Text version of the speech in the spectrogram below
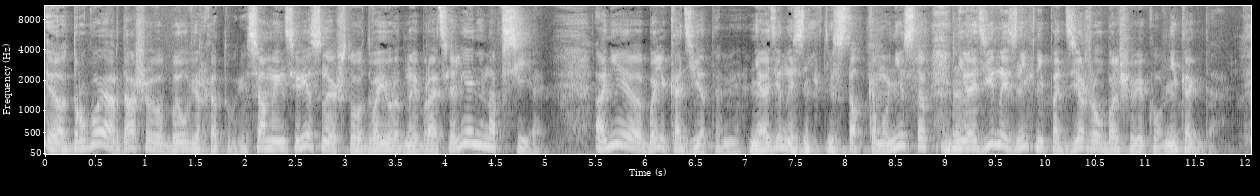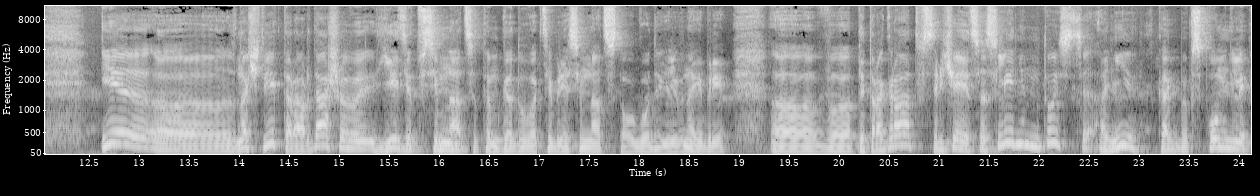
Э, другой Ардашев был в Верхотуре. Самое интересное, что двоюродные братья Ленина все, они были кадетами. Ни один из них не стал коммунистом, да. ни один из них не поддерживал большевиков. Никогда. И, э, значит, Виктор Ардашев едет в 17 году, в октябре 17 года или в ноябре э, в Петроград, встречается с Лениным, то есть они как бы вспомнили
